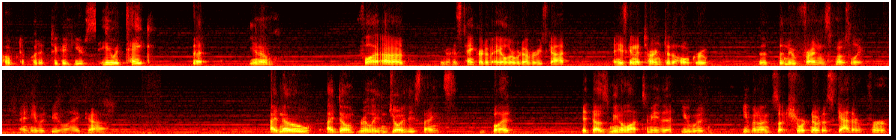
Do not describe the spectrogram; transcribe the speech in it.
hope to put it to good use. He would take that, you know, fly, uh, you know, his tankard of ale or whatever he's got, and he's going to turn to the whole group, the the new friends mostly, and he would be like, uh, "I know I don't really enjoy these things, but it does mean a lot to me that you would, even on such short notice, gather for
